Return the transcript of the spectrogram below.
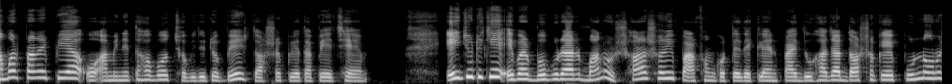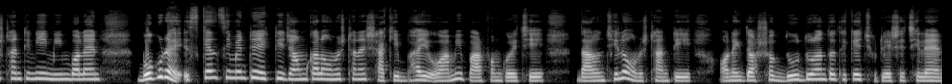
আমার প্রাণের প্রিয়া ও আমি নেতা হব ছবি দুটো বেশ দর্শকপ্রিয়তা পেয়েছে। এই জুটিকে এবার বগুড়ার মানুষ সরাসরি পারফর্ম করতে দেখলেন। প্রায় দু হাজার দর্শকে পূর্ণ অনুষ্ঠানটি নিয়ে মিম বলেন, বগুড়ায় স্ক্যান সিমেন্টের একটি জমকালো অনুষ্ঠানে সাকিব ভাই ও আমি পারফর্ম করেছি। দারুণ ছিল অনুষ্ঠানটি। অনেক দর্শক দূর দূরান্ত থেকে ছুটে এসেছিলেন।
